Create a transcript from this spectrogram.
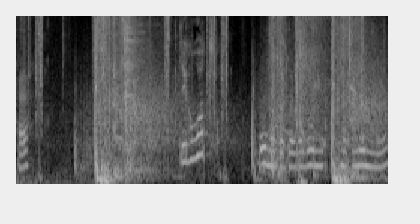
Hä? Digga, what? Oh mein Gott, der war so neben mir.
